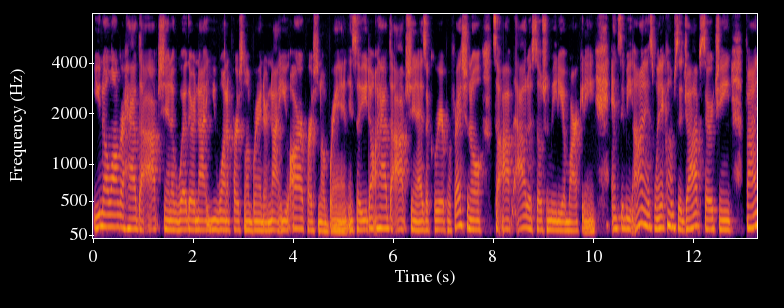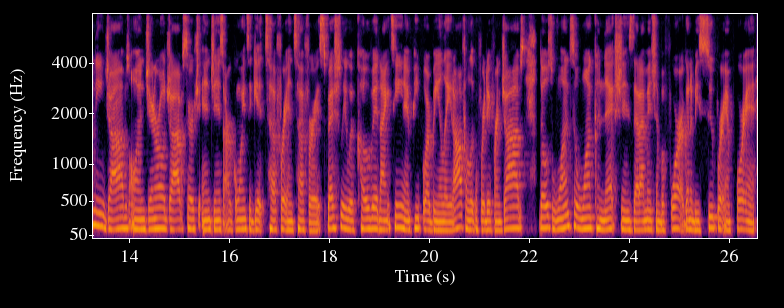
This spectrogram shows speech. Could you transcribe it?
you no longer have the option of whether or not you want a personal brand or not. You are a personal brand. And so you don't have the option as a career professional to opt out of social media marketing. And to be honest, when it comes to job searching, finding jobs on general job search engines are going to get tougher and tougher, especially with COVID 19 and people are being laid off and looking for different jobs. Those one to one connections that I mentioned before are going to be super important.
